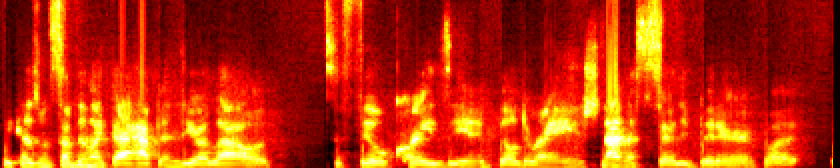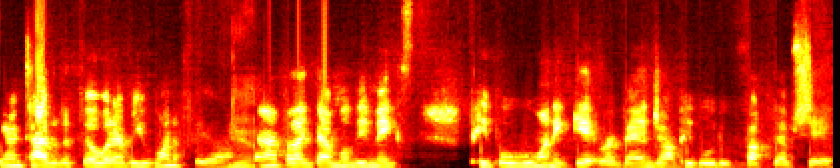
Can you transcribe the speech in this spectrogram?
Because when something like that happens, you're allowed to feel crazy and feel deranged. Not necessarily bitter, but you're entitled to feel whatever you want to feel. Yeah. And I feel like that movie makes people who want to get revenge on people who do fucked up shit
